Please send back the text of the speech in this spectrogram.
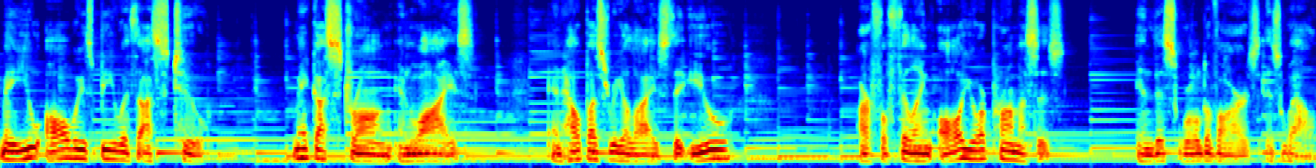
May you always be with us too. Make us strong and wise, and help us realize that you are fulfilling all your promises in this world of ours as well.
